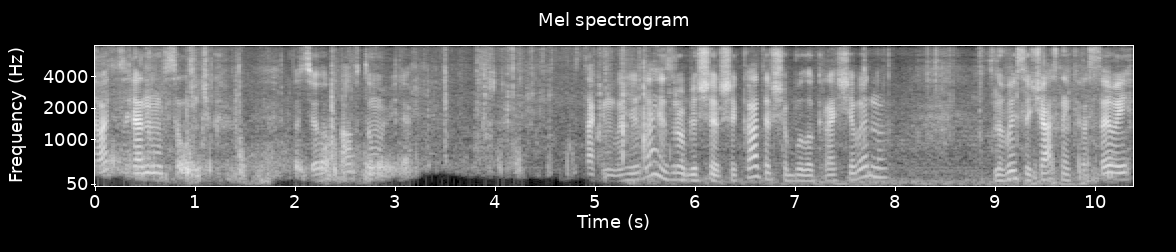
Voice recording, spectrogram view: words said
Давайте заглянемо в салончик до цього автомобіля. Ось Так він виглядає, зроблю ширший кадр, щоб було краще видно. Новий сучасний красивий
